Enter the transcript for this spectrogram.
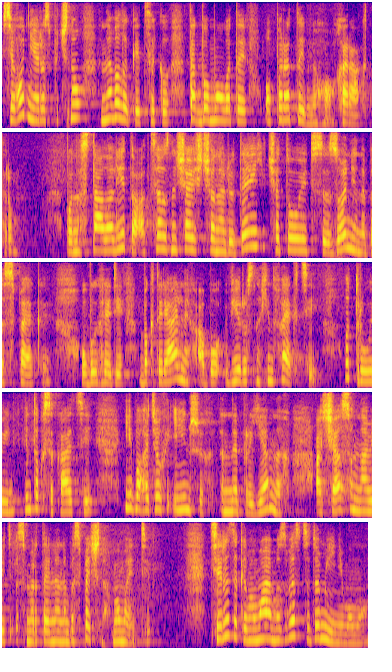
Сьогодні я розпочну невеликий цикл, так би мовити, оперативного характеру. Бо настало літо, а це означає, що на людей чатують сезонні небезпеки у вигляді бактеріальних або вірусних інфекцій, отруєнь, інтоксикацій і багатьох інших неприємних, а часом навіть смертельно небезпечних моментів. Ці ризики ми маємо звести до мінімуму.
